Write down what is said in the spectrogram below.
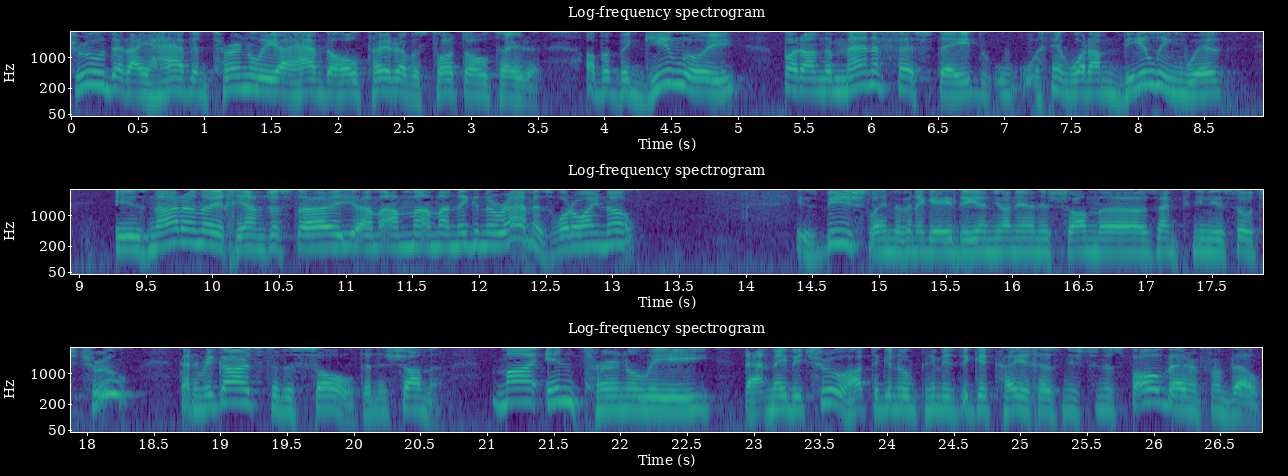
true that I have internally, I have the whole Torah, I was taught the whole Torah. But on the manifest state, what I'm dealing with is not anoichi. I'm just a, I'm, I'm, I'm an ignoramus. What do I know? Is bishlem So it's true that in regards to the soul, the neshama, my internally that may be true. from Welt.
